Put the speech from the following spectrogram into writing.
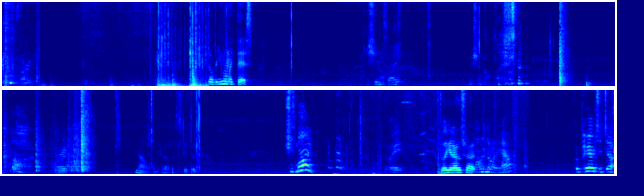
Sorry. Over, you went like this. Is she inside? Mission accomplished. oh. Sorry. No. Okay, that looks stupid. She's mine! Wait. Do I get out of the shot. Oh, no, now? Prepare to die.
